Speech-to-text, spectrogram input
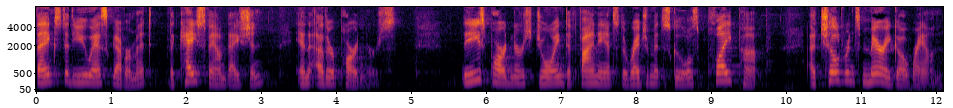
thanks to the U.S. government, the Case Foundation, and other partners. These partners joined to finance the regiment school's play pump, a children's merry-go-round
